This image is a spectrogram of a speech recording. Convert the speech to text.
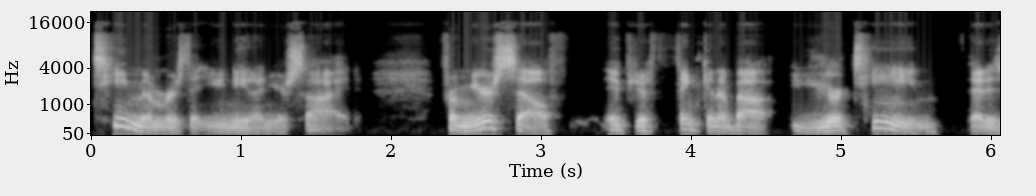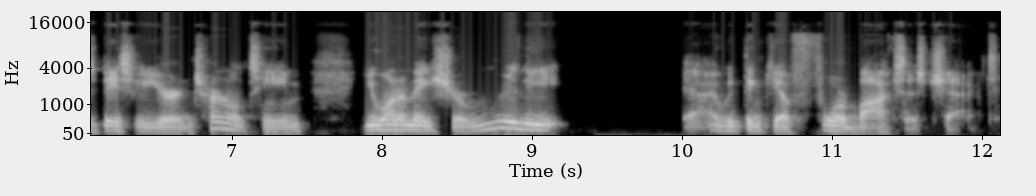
team members that you need on your side. From yourself, if you're thinking about your team, that is basically your internal team, you want to make sure really I would think you have four boxes checked.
